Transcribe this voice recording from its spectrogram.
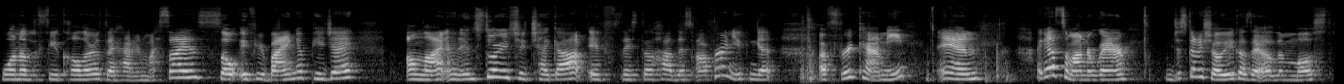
one of the few colors I had in my size. So if you're buying a PJ, online and in store you should check out if they still have this offer and you can get a free cami. And I got some underwear. I'm just gonna show you because they are the most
